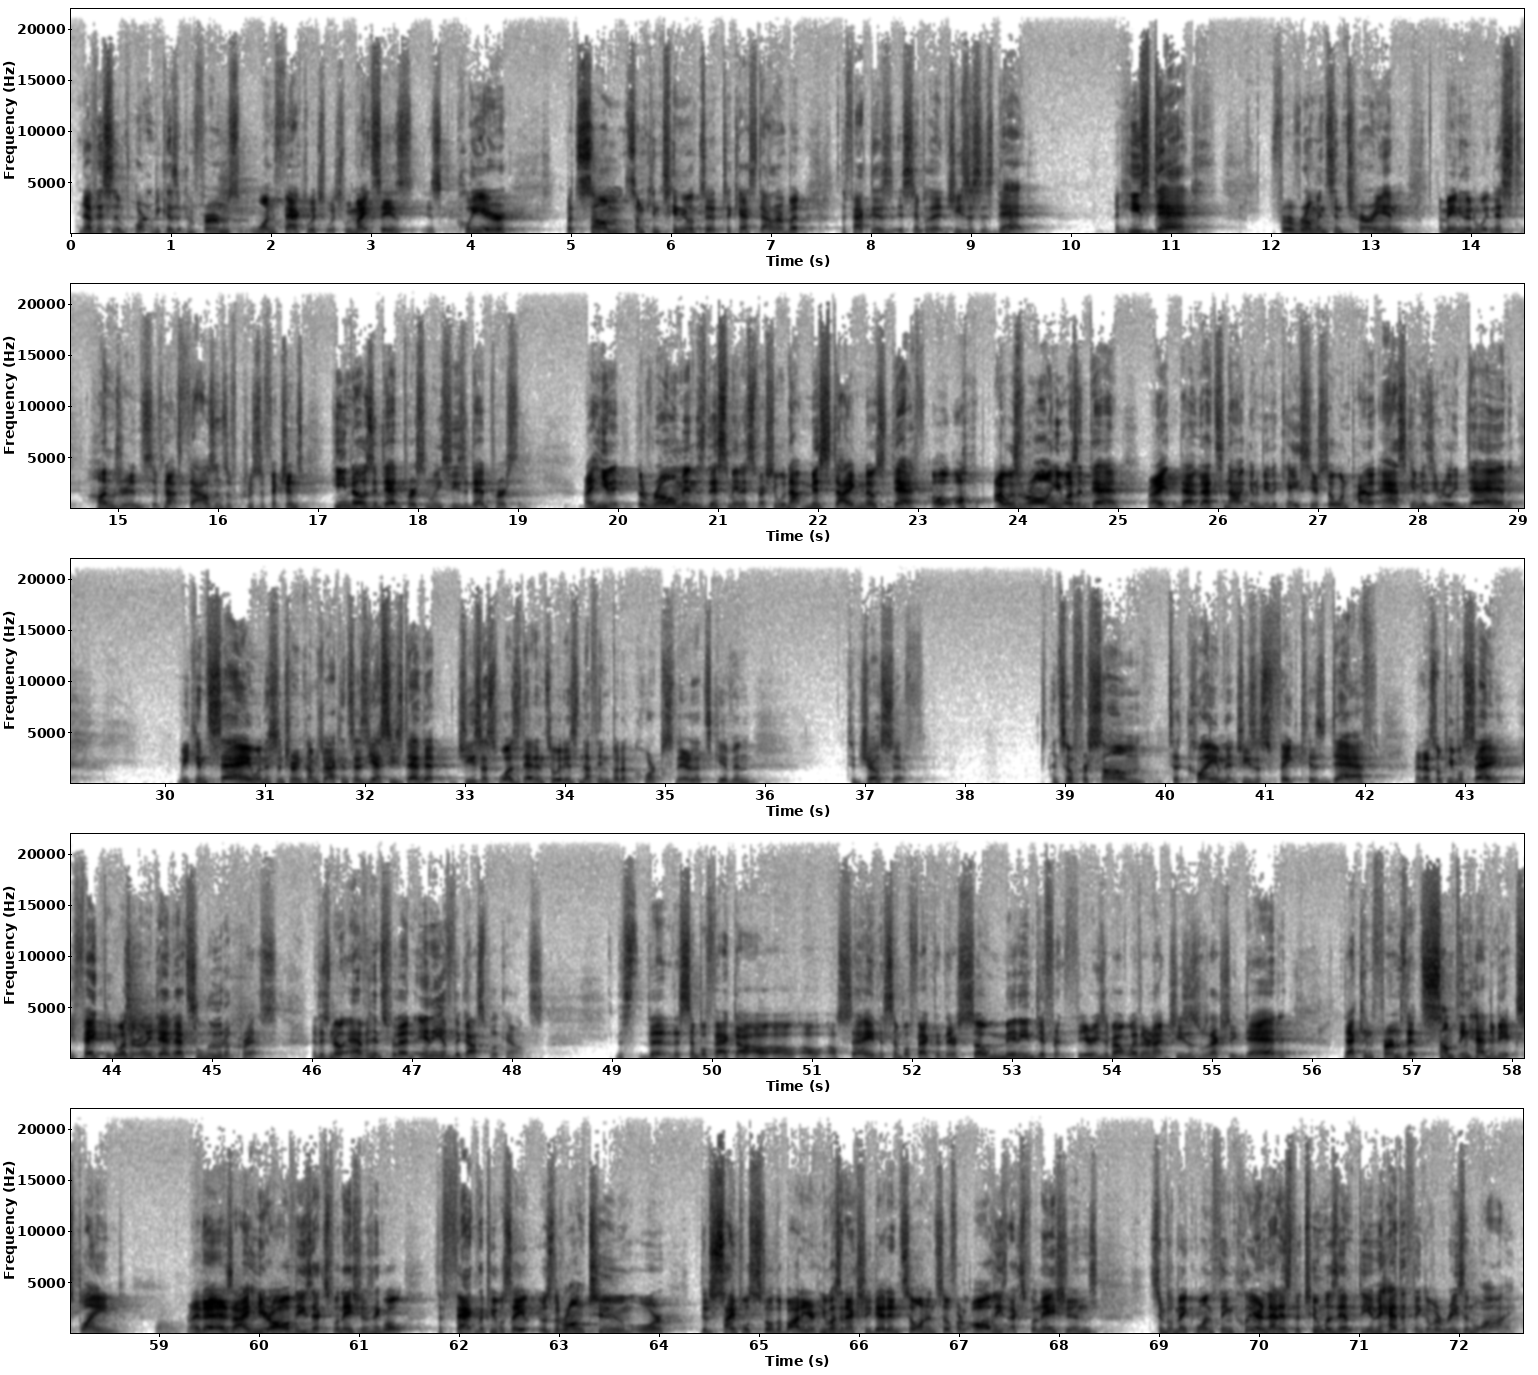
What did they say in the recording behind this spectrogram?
Now, this is important because it confirms one fact, which, which we might say is, is clear, but some, some continue to, to cast doubt on it. But the fact is, is simply that Jesus is dead. And he's dead. For a Roman centurion, a man who had witnessed hundreds, if not thousands, of crucifixions, he knows a dead person when he sees a dead person. Right? He, the Romans, this man especially, would not misdiagnose death. Oh, oh, I was wrong. He wasn't dead. Right? That, that's not going to be the case here. So when Pilate asked him, Is he really dead? We can say, when the centurion comes back and says, Yes, he's dead, that Jesus was dead. And so it is nothing but a corpse there that's given to Joseph. And so, for some to claim that Jesus faked his death, and that's what people say, he faked it, he wasn't really dead, that's ludicrous. And there's no evidence for that in any of the gospel accounts. The, the, the simple fact, I'll, I'll, I'll, I'll say, the simple fact that there's so many different theories about whether or not Jesus was actually dead, that confirms that something had to be explained. Right? As I hear all these explanations, I think, well, the fact that people say it was the wrong tomb, or the disciples stole the body, or he wasn't actually dead, and so on and so forth, all these explanations simply make one thing clear, and that is the tomb was empty, and they had to think of a reason why.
